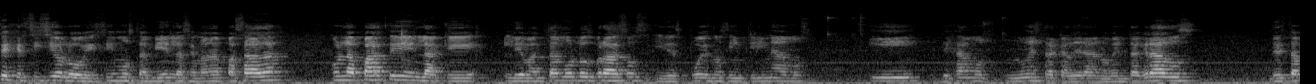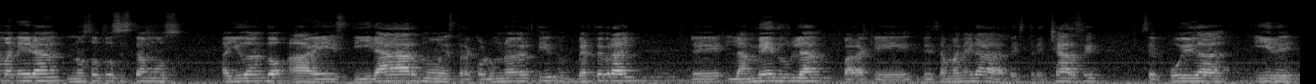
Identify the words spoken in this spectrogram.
Este ejercicio lo hicimos también la semana pasada con la parte en la que levantamos los brazos y después nos inclinamos y dejamos nuestra cadera a 90 grados. De esta manera nosotros estamos ayudando a estirar nuestra columna vertebral, eh, la médula, para que de esa manera, al estrecharse, se pueda ir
